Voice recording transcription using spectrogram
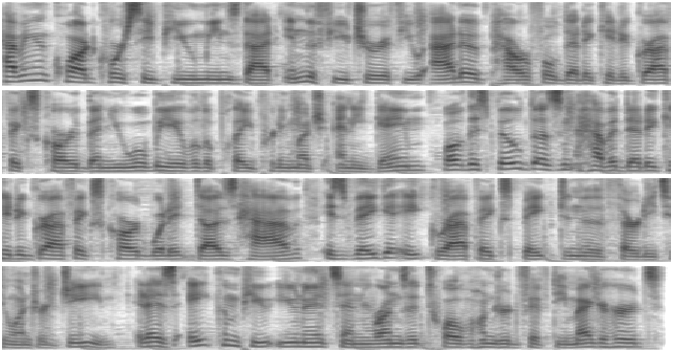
Having a quad-core CPU means that in the future, if you add a powerful dedicated graphics card, then you will be able to play pretty much any game. While this build doesn't have a dedicated graphics card, what it does have is Vega 8 graphics baked into the 3200G. It has 8 compute units and runs at 1250 MHz.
